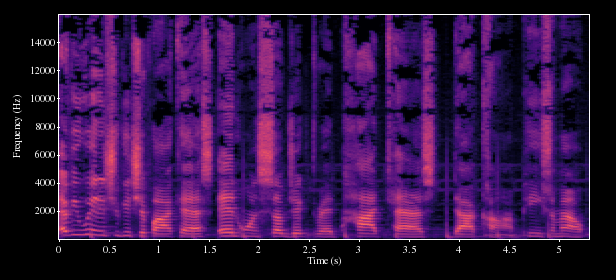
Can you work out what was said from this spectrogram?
everywhere that you get your podcast, and on subjectthreadpodcast.com. Peace. I'm out.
